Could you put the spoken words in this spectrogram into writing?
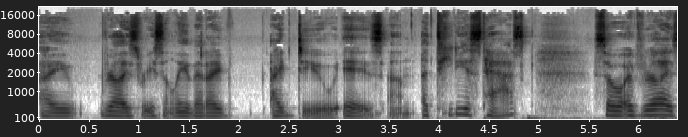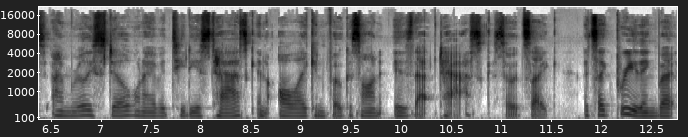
I realized recently that I, I do is um, a tedious task. So I've realized I'm really still when I have a tedious task and all I can focus on is that task. So it's like, it's like breathing, but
